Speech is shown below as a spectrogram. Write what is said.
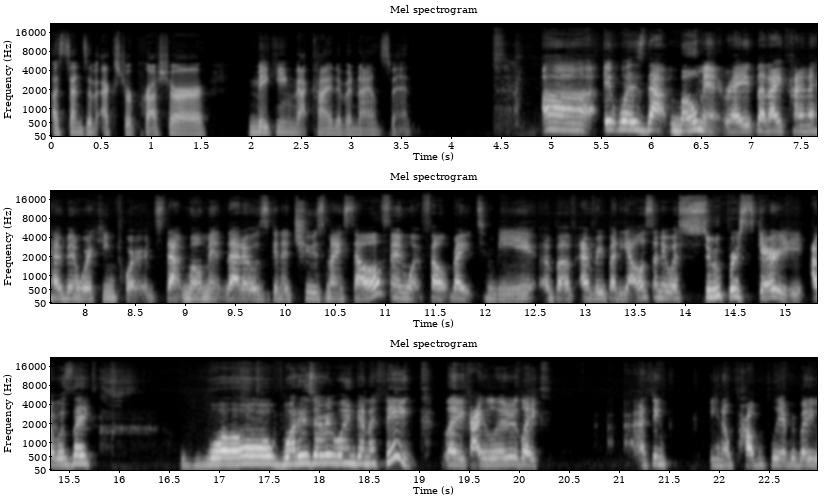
a sense of extra pressure making that kind of announcement? Uh, it was that moment, right, that I kind of had been working towards. That moment that I was going to choose myself and what felt right to me above everybody else. And it was super scary. I was like, whoa, what is everyone going to think? Like, I literally, like, I think you know, probably everybody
